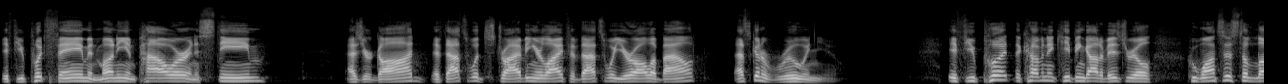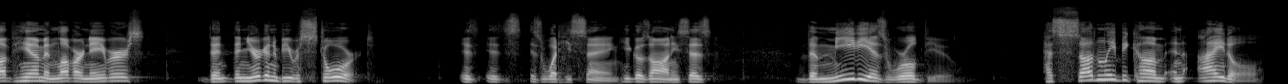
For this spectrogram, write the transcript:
if you put fame and money and power and esteem as your God, if that's what's driving your life, if that's what you're all about, that's going to ruin you. If you put the covenant keeping God of Israel, who wants us to love him and love our neighbors, then, then you're going to be restored, is, is, is what he's saying. He goes on, he says, The media's worldview has suddenly become an idol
